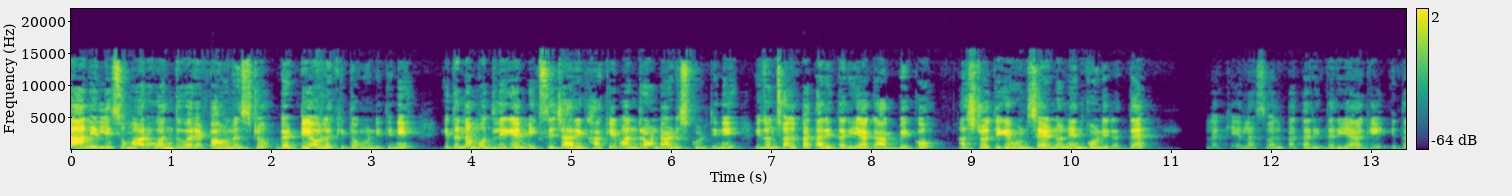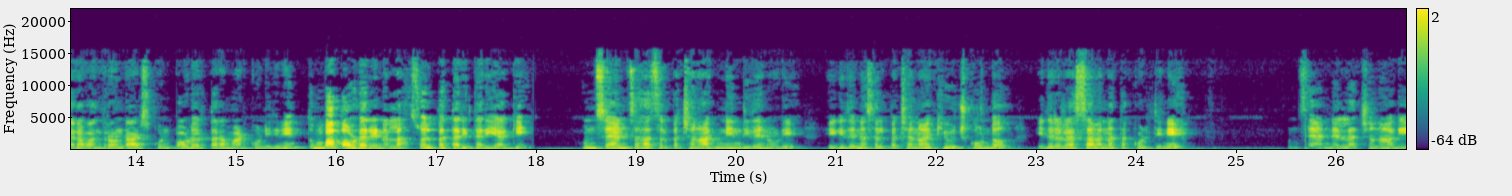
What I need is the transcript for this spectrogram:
ನಾನಿಲ್ಲಿ ಸುಮಾರು ಒಂದೂವರೆ ಪಾವ್ನಷ್ಟು ಗಟ್ಟಿ ಅವಲಕ್ಕಿ ತಗೊಂಡಿದ್ದೀನಿ. ಇದನ್ನು ಮೊದಲಿಗೆ ಮಿಕ್ಸಿ ಜಾರಿಗೆ ಹಾಕಿ ಒಂದು ರೌಂಡ್ ಆಡಿಸ್ಕೊಳ್ತೀನಿ. ಇದೊಂದು ಸ್ವಲ್ಪ ತರಿತರಿಯಾಗಿ ಆಗಬೇಕು. ಅಷ್ಟೊತ್ತಿಗೆ ಹುಣಸೆ ಹಣ್ಣು ನೆನ್ಕೊಂಡಿರುತ್ತೆ. ಅವಲಕ್ಕಿ ಎಲ್ಲ ಸ್ವಲ್ಪ ತರಿತರಿಯಾಗಿ ಈ ಥರ ಒಂದು ರೌಂಡ್ ಆಡಿಸ್ಕೊಂಡು ಪೌಡರ್ ಥರ ಮಾಡ್ಕೊಂಡಿದ್ದೀನಿ ತುಂಬ ಪೌಡರ್ ಏನಲ್ಲ, ಸ್ವಲ್ಪ ತರಿತರಿಯಾಗಿ ಹುಣಸೆ ಹಣ್ಣು ಸಹ ಸ್ವಲ್ಪ ಚೆನ್ನಾಗಿ ನೆಂದಿದೆ ನೋಡಿ. ಈಗ ಇದನ್ನು ಸ್ವಲ್ಪ ಚೆನ್ನಾಗಿ ಕಿವುಚ್ಕೊಂಡು ಇದರ ರಸವನ್ನು ತಕ್ಕೊಳ್ತೀನಿ. ಹುಣಸೆ ಹಣ್ಣೆಲ್ಲ ಚೆನ್ನಾಗಿ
